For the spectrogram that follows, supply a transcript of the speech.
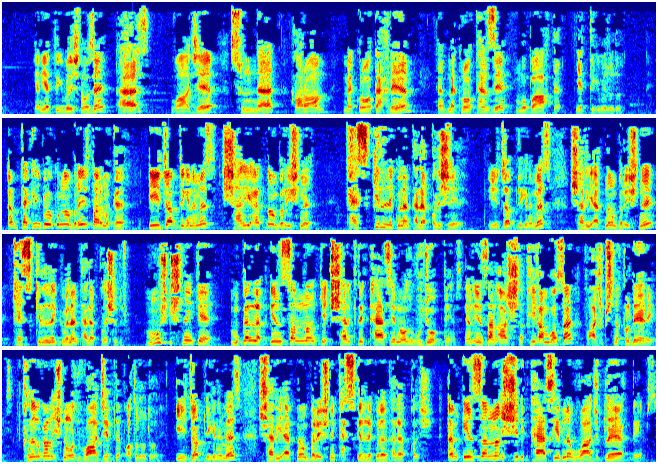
Ya'ni yettiga bo'lishni o'zi farz vojib sunnat harom makro tahrim makro tanzi muboh deb yettiga bo'ladi ham taklif hukmning birinchi tarmiqi ijob deganimiz shariatning bir ishni keskinlik bilan talab qilishi ijob deganimiz shariatning bir ishni keskinlik bilan talab qilishidir. Mush ishniki mukallaf insonniki ish harakatiga ta'sirini o'zi vujub deymiz. Ya'ni inson osh ishni qilgan bo'lsa vojib ishni qildi deymiz. Qilingan ishni o'zi vojib deb ataladi ijob deganimiz shariatning bir ishni kaskinlik bilan talab qilish. Ham insonning ishilik ta'sirini vojiblik deymiz.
